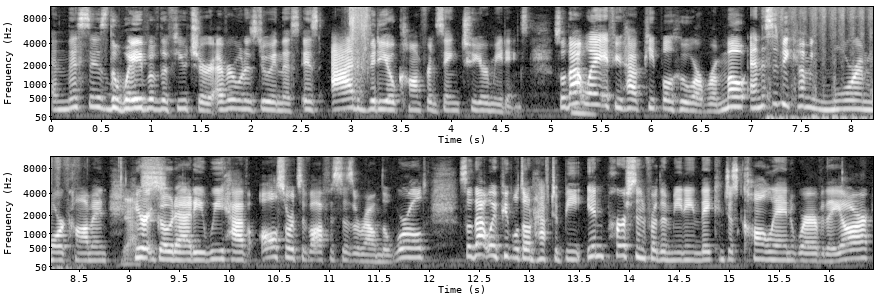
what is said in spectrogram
and this is the wave of the future, everyone is doing this, is add video conferencing to your meetings. So that way, if you have people who are remote, and this is becoming more and more common here at GoDaddy, we have all sorts of offices around the world. So that way, people don't have to be in person for the meeting. They can just call in wherever they are.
